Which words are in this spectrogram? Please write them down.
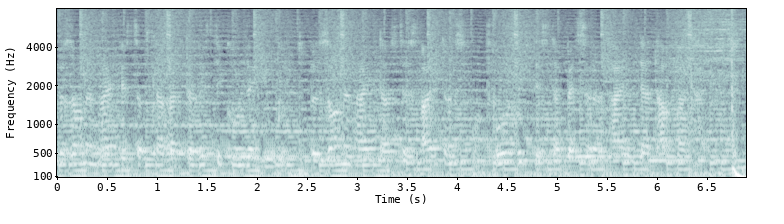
Besonnenheit ist das Charakteristikum der Jugend, Besonnenheit das des Alters und Vorsicht ist der bessere Teil der Tapferkeit.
